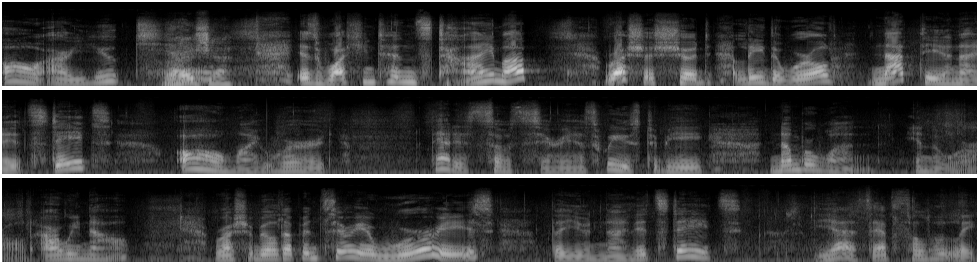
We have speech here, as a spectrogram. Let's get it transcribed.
Oh, are you kidding? Russia. Is Washington's time up? Russia should lead the world, not the United States. Oh, my word. That is so serious. We used to be number one in the world. Are we now? Russia buildup in Syria worries the United States. Yes, absolutely.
